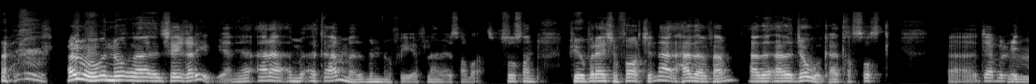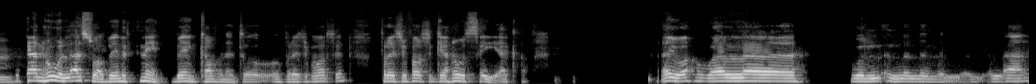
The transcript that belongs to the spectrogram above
المهم إنه آه، شيء غريب. يعني أنا أتأمل منه في أفلام العصابات خصوصا في Operation Fortune هذا فهمت؟ هذا هذا joke هذا تخصصك. جاب العيد مم. وكان هو الأسوأ بين الاثنين بين Covenant و Operation Fortune Operation Fortune كان هو السيء أكثر. أيوه وال وال ال- ال- ال- ال- الآن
